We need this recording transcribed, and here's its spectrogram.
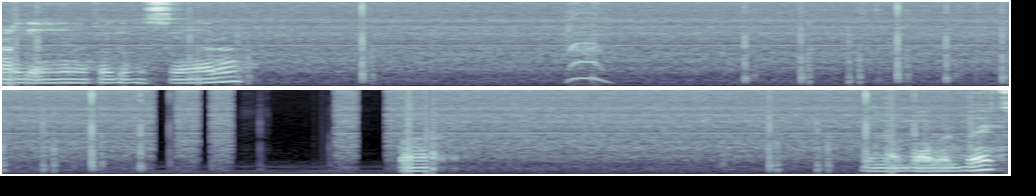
ارجع هنا توقف السيارة هنا باب البيت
